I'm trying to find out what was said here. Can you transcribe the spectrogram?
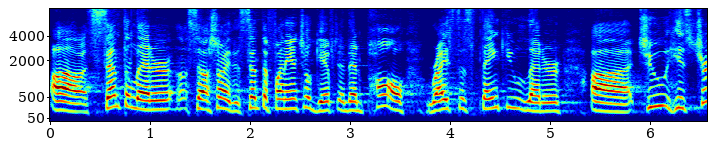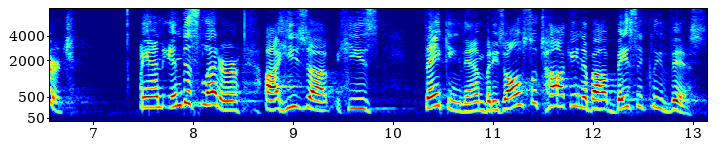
uh, sent the letter, uh, sorry, that sent the financial gift. And then Paul writes this thank you letter uh, to his church. And in this letter, uh, he's, uh, he's thanking them, but he's also talking about basically this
